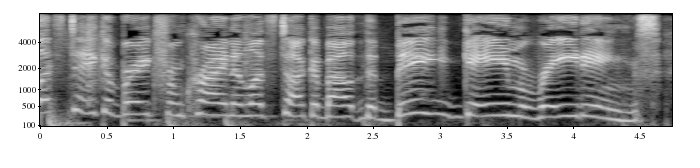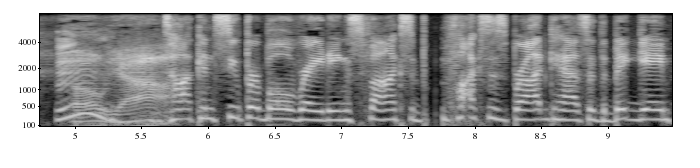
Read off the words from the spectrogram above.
let's take a break from crying and let's talk about the big game ratings. Oh yeah. Talking Super Bowl ratings, Fox Fox's broadcast of the big game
